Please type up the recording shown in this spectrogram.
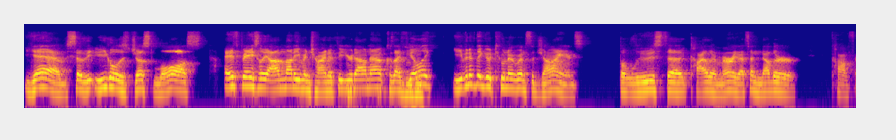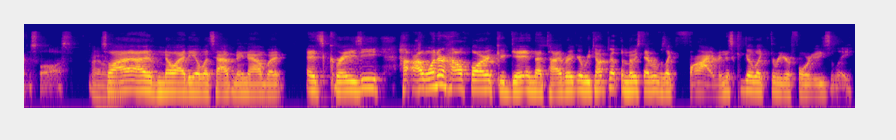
Yeah, so the Eagles just lost. It's basically I'm not even trying to figure it out now because I feel mm-hmm. like even if they go 2 0 against the Giants, but lose to Kyler Murray, that's another conference loss. I so I, I, have no idea what's happening now, but it's crazy. I wonder how far it could get in that tiebreaker. We talked about the most ever was like five, and this could go like three or four easily.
